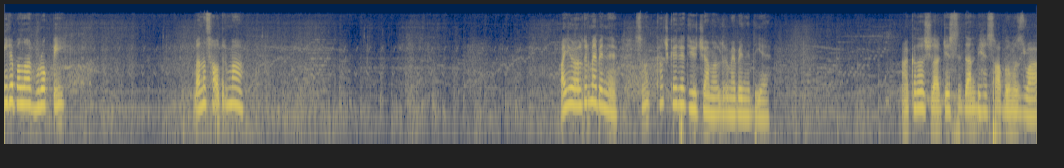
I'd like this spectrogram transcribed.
Merhabalar Brock Bey. Bana saldırma. Hayır öldürme beni. Sana kaç kere diyeceğim öldürme beni diye. Arkadaşlar Jesse'den bir hesabımız var.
